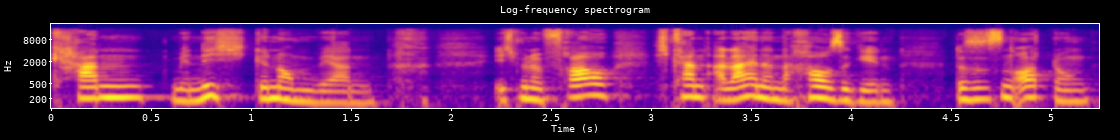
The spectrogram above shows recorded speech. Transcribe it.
kann mir nicht genommen werden. Ich bin eine Frau, ich kann alleine nach Hause gehen. Das ist in Ordnung.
